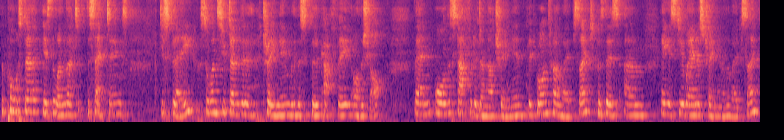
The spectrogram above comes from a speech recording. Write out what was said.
the poster is the one that the settings display so once you've done the training with the, the cafe or the shop then all the staff would have done that training. They'd go onto our website, because there's um, ASD awareness training on the website,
